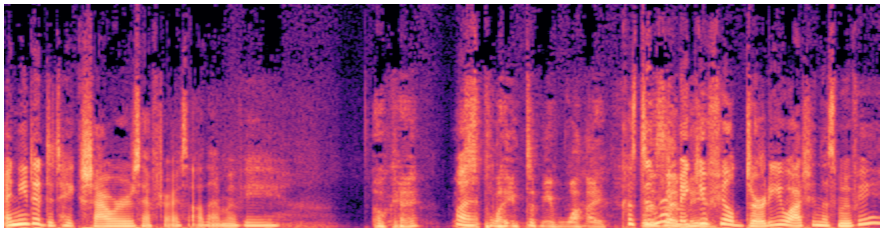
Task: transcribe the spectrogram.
I needed to take showers after I saw that movie. Okay. What? Explain to me why. Because didn't it that make mean? you feel dirty watching this movie?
